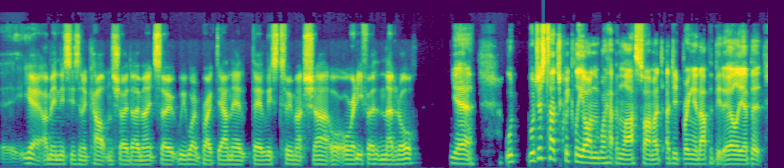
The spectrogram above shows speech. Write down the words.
yeah, I mean, this isn't a Carlton show though, mate. So we won't break down their their list too much uh, or, or any further than that at all. Yeah, we'll we'll just touch quickly on what happened last time. I, I did bring it up a bit earlier, but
